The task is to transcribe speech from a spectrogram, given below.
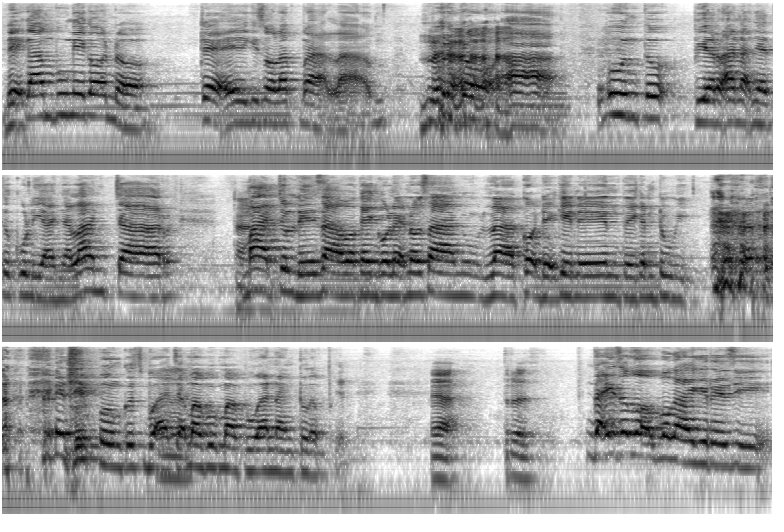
Dek kampunge kono. Dek iki salat malam. Berdoa untuk biar anaknya itu kuliahnya lancar. Nah. Macul dek sawah kayak golek no sangu. Lah kok dek kene ente kentui dibungkus buat ajak mabuk-mabukan nang klub. Ya, terus? Nggak iso ngomong akhirnya si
